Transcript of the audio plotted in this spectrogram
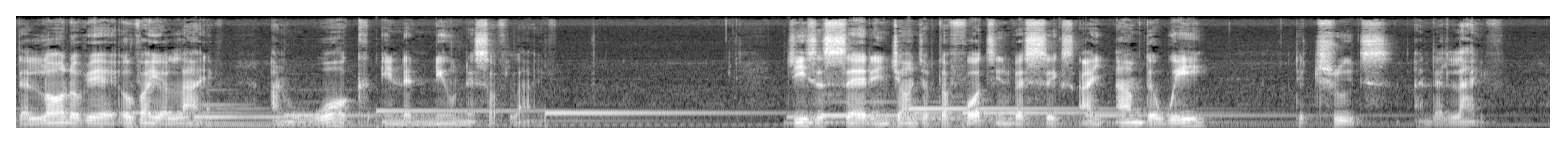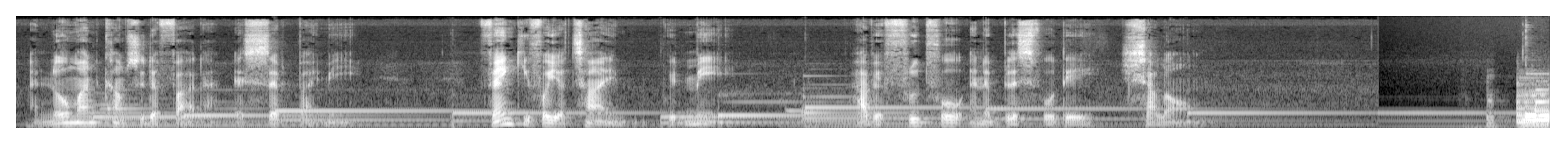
the Lord of your, over your life, and walk in the newness of life. Jesus said in John chapter 14, verse 6, I am the way, the truth, and the life, and no man comes to the Father except by me. Thank you for your time with me. Have a fruitful and a blissful day. Shalom. Thank you.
